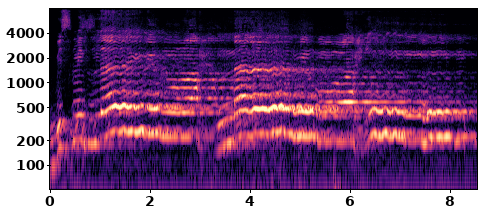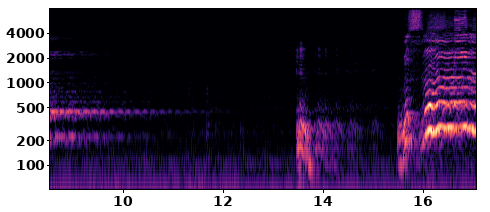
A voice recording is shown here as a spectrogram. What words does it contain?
بسم الله بسم الله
